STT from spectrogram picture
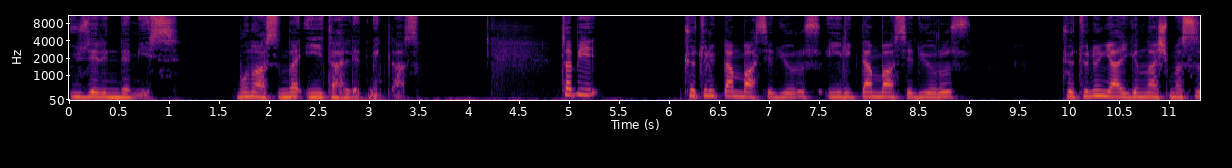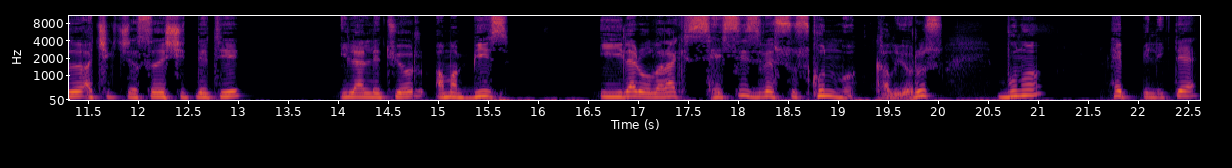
üzerinde miyiz? Bunu aslında iyi tahlil etmek lazım. Tabi kötülükten bahsediyoruz, iyilikten bahsediyoruz. Kötünün yaygınlaşması açıkçası şiddeti ilerletiyor ama biz iyiler olarak sessiz ve suskun mu kalıyoruz? Bunu hep birlikte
